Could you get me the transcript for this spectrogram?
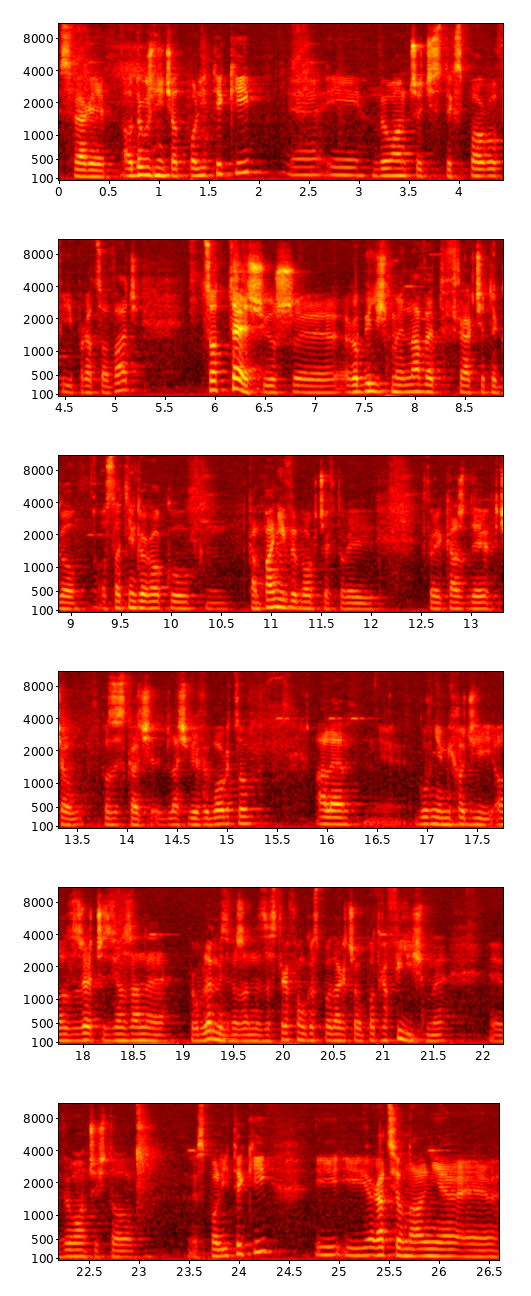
sfery odróżnić od polityki e, i wyłączyć z tych sporów i pracować. Co też już robiliśmy nawet w trakcie tego ostatniego roku kampanii wyborczej, w której, w której każdy chciał pozyskać dla siebie wyborców, ale e, głównie mi chodzi o rzeczy związane, problemy związane ze strefą gospodarczą. Potrafiliśmy e, wyłączyć to z polityki i, i racjonalnie e,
